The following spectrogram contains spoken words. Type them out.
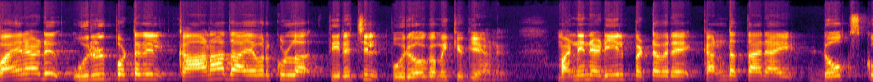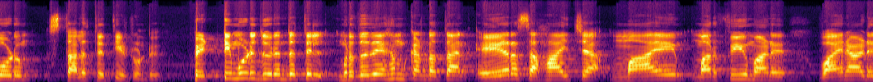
വയനാട് ഉരുൾപൊട്ടലിൽ കാണാതായവർക്കുള്ള തിരച്ചിൽ പുരോഗമിക്കുകയാണ്. മണ്ണിനടിയിൽപ്പെട്ടവരെ കണ്ടെത്താനായി ഡോഗ് സ്ക്വാഡും സ്ഥലത്തെത്തിയിട്ടുണ്ട്. പെട്ടിമുടി ദുരന്തത്തിൽ മൃതദേഹം കണ്ടെത്താൻ ഏറെ സഹായിച്ച മായയും മർഫിയുമാണ് വയനാട്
